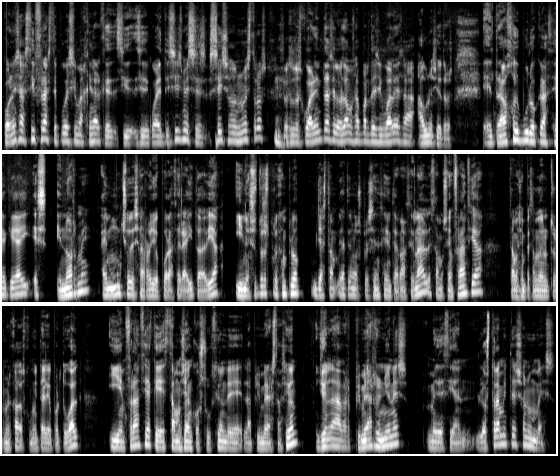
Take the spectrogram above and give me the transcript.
con esas cifras te puedes imaginar que si, si de 46 meses 6 son nuestros, los otros 40 se los damos a partes iguales a, a unos y otros. El trabajo de burocracia que hay es enorme, hay mucho desarrollo por hacer ahí todavía y nosotros, por ejemplo, ya, estamos, ya tenemos presencia internacional, estamos en Francia, estamos empezando en otros mercados como Italia y Portugal y en Francia, que estamos ya en construcción de la primera estación, yo en las primeras reuniones me decían, los trámites son un mes.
